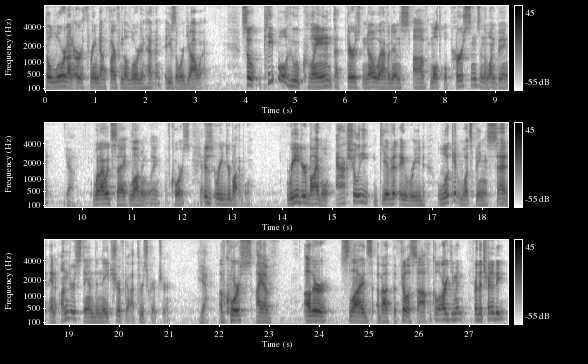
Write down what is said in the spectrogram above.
the Lord on earth rained down fire from the Lord in heaven. It used the word Yahweh. So people who claim that there's no evidence of multiple persons in the one being, Yeah. what I would say, lovingly, of course, is read your Bible. Read your Bible. Actually give it a read. Look at what's being said and understand the nature of God through Scripture. Yeah. Of course, I have other slides about the philosophical argument for the Trinity,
